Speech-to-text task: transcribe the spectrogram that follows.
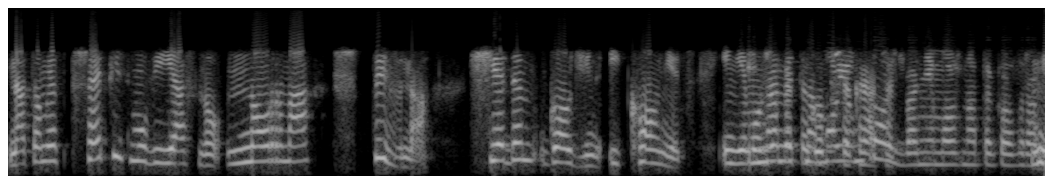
Natomiast przepis mówi jasno, norma sztywna. 7 godzin i koniec. I nie I możemy nawet tego na moją przekraczać. prośbę nie można tego zrobić?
